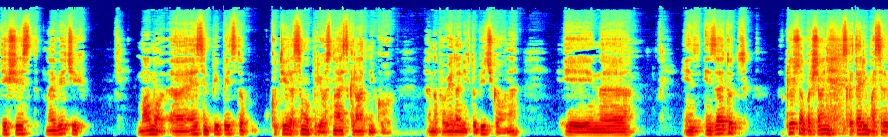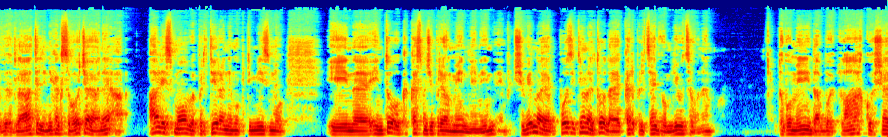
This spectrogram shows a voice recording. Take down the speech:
teh šest največjih, imamo uh, SP 500, kotira samo pri 18-kratniku napovedanih dobičkov. Ne, in, uh, in, in zdaj tudi ključno vprašanje, s katerim pa se gledatelji nekako soočajo, ne? ali smo v pretiranem optimizmu. In, in to, kar smo že prej omenili. In še vedno je pozitivno je to, da je kar precej dvomljivcev. Ne? To pomeni, da bo lahko še,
